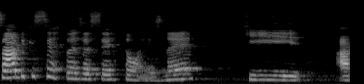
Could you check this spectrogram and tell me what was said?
sabe que sertões é sertões, né? Que a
